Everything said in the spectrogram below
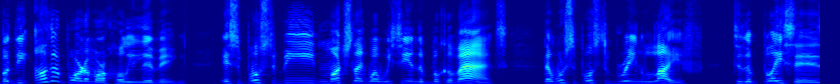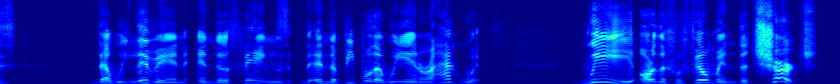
But the other part of our holy living is supposed to be much like what we see in the book of Acts, that we're supposed to bring life to the places that we live in and the things and the people that we interact with. We are the fulfillment, the church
